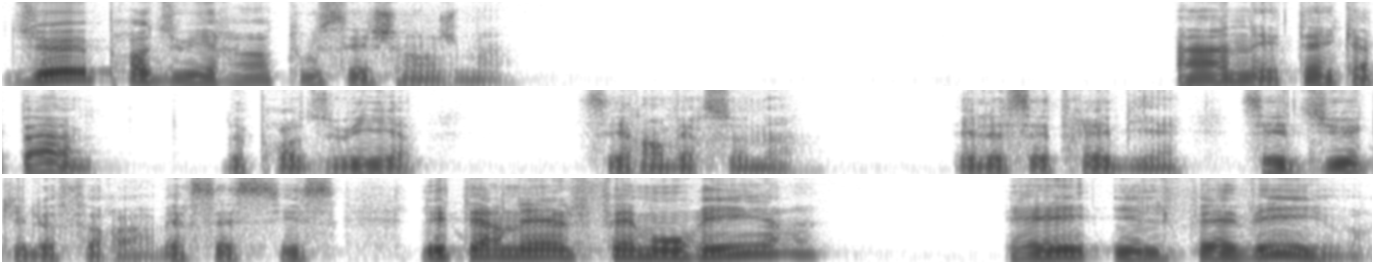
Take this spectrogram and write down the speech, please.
Dieu produira tous ces changements. Anne est incapable de produire ces renversements. Elle le sait très bien. C'est Dieu qui le fera. Verset 6. L'Éternel fait mourir et il fait vivre.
